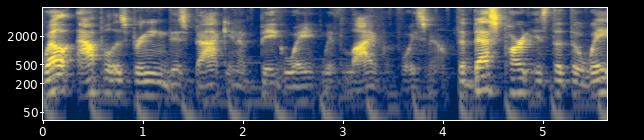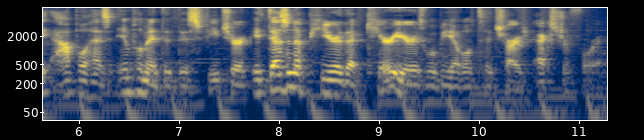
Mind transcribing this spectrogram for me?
Well, Apple is bringing this back in a big way with live voicemail. The best part is that the way Apple has implemented this feature, it doesn't appear that carriers will be able to charge extra for it,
